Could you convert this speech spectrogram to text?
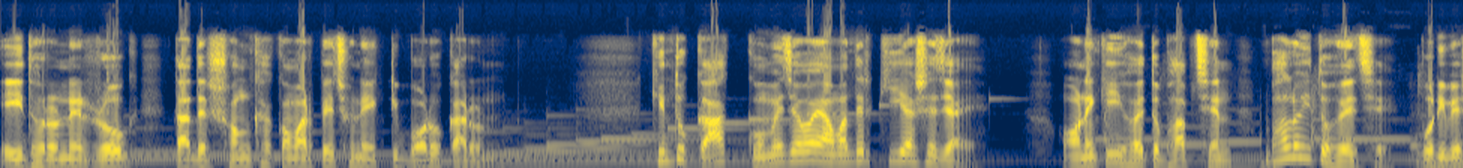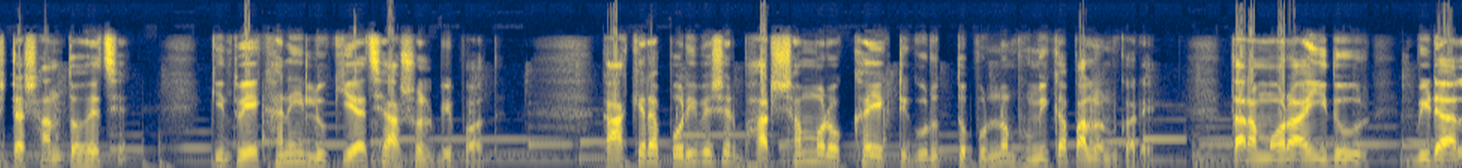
এই ধরনের রোগ তাদের সংখ্যা কমার পেছনে একটি বড় কারণ। কিন্তু কাক কমে যাওয়ায় আমাদের কি আসে যায়? অনেকেই হয়তো ভাবছেন, ভালোই তো হয়েছে, পরিবেশটা শান্ত হয়েছে। কিন্তু এখানেই লুকিয়ে আছে আসল বিপদ। কাকেরা পরিবেশের ভারসাম্য রক্ষায় একটি গুরুত্বপূর্ণ ভূমিকা পালন করে। তারা মরা ইঁদুর, বিড়াল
